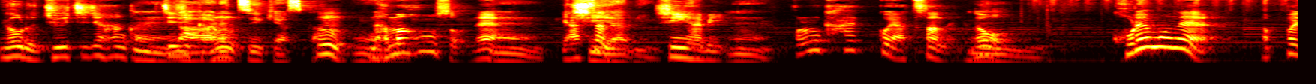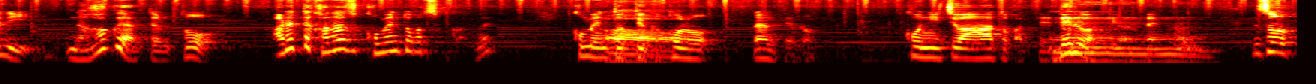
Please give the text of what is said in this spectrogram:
夜11時半から1時間、うんツイキャスか。うん生放送でうんやってたのよ深夜便。深夜便。うん。これも結構やってたんだけど、うんこれもね、やっぱり長くやってると、あれって必ずコメントがつくからね。コメントっていうか、この、なんていうの？こんにちはとかって出るわけよね。うんで、その、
